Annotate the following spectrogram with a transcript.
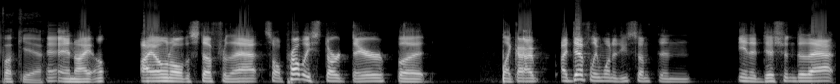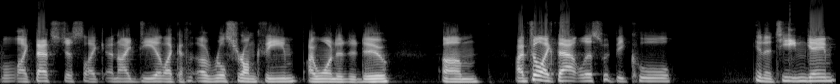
Fuck yeah. and I I own all the stuff for that. So I'll probably start there, but like I I definitely want to do something in addition to that. Like that's just like an idea, like a, a real strong theme I wanted to do. Um, I feel like that list would be cool in a team game,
